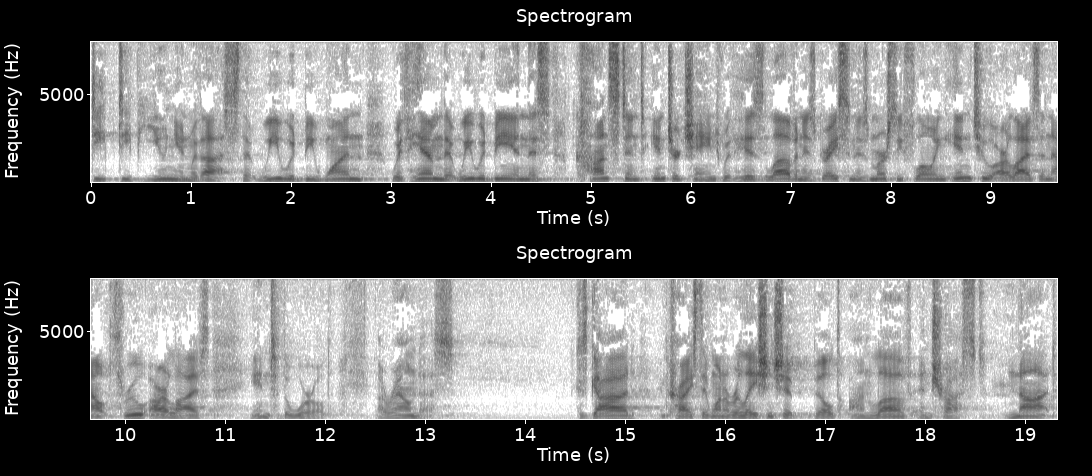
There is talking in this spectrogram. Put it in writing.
deep, deep union with us, that we would be one with Him, that we would be in this constant interchange with His love and His grace and His mercy flowing into our lives and out through our lives into the world around us. Because God and Christ, they want a relationship built on love and trust, not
